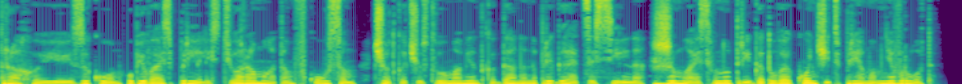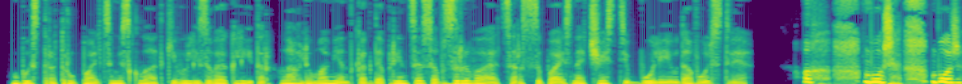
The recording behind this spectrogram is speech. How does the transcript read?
Трахаю ее языком, упиваясь прелестью, ароматом, вкусом. Четко чувствую момент, когда она напрягается сильно, сжимаясь внутри, готовая кончить прямо мне в рот. Быстро тру пальцами складки, вылизывая клитор. Ловлю момент, когда принцесса взрывается, рассыпаясь на части боли и удовольствия. «Ах, боже, боже,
